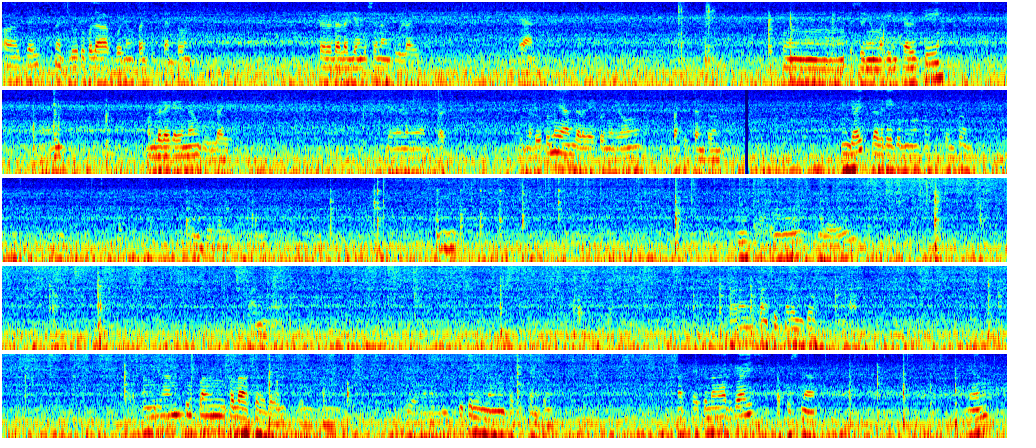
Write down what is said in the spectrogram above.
Ah, guys, nagluto pala ako ng pancit canton. Pero lalagyan ko siya ng gulay. Ayan. Kung gusto nyo maging healthy, ayan, maglagay kayo ng gulay. Ganyan lang yan. Tapos, pag naluto na yan, lalagay ko na yung pancit canton. Yun guys, lalagay ko na yung pancit canton. Para makita mo. Ano sa ako ngayon? Haluin. Paano? Pansit na rin ito. Ang ginamit ko pang palasa. Yung seasoning ng pagitan ko. At eto na nga guys. Tapos na. Yan.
